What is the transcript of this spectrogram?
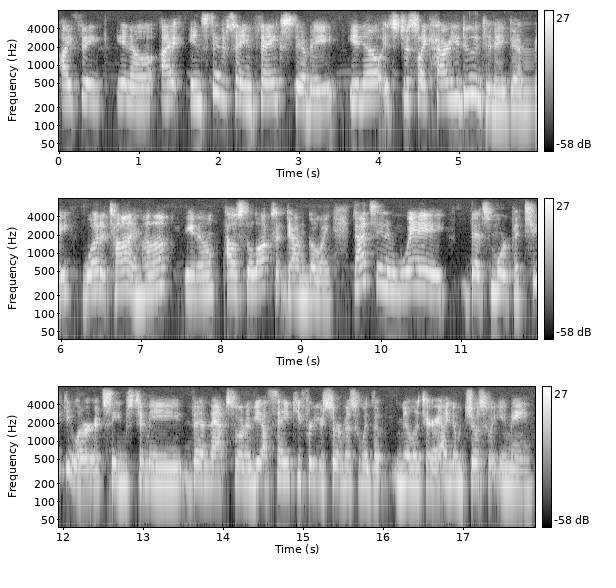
I think, you know, I instead of saying thanks, Debbie, you know, it's just like, how are you doing today, Debbie? What a time, huh? You know, how's the lockdown going? That's in a way that's more particular, it seems to me, than that sort of, yeah, thank you for your service with the military. I know just what you mean.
